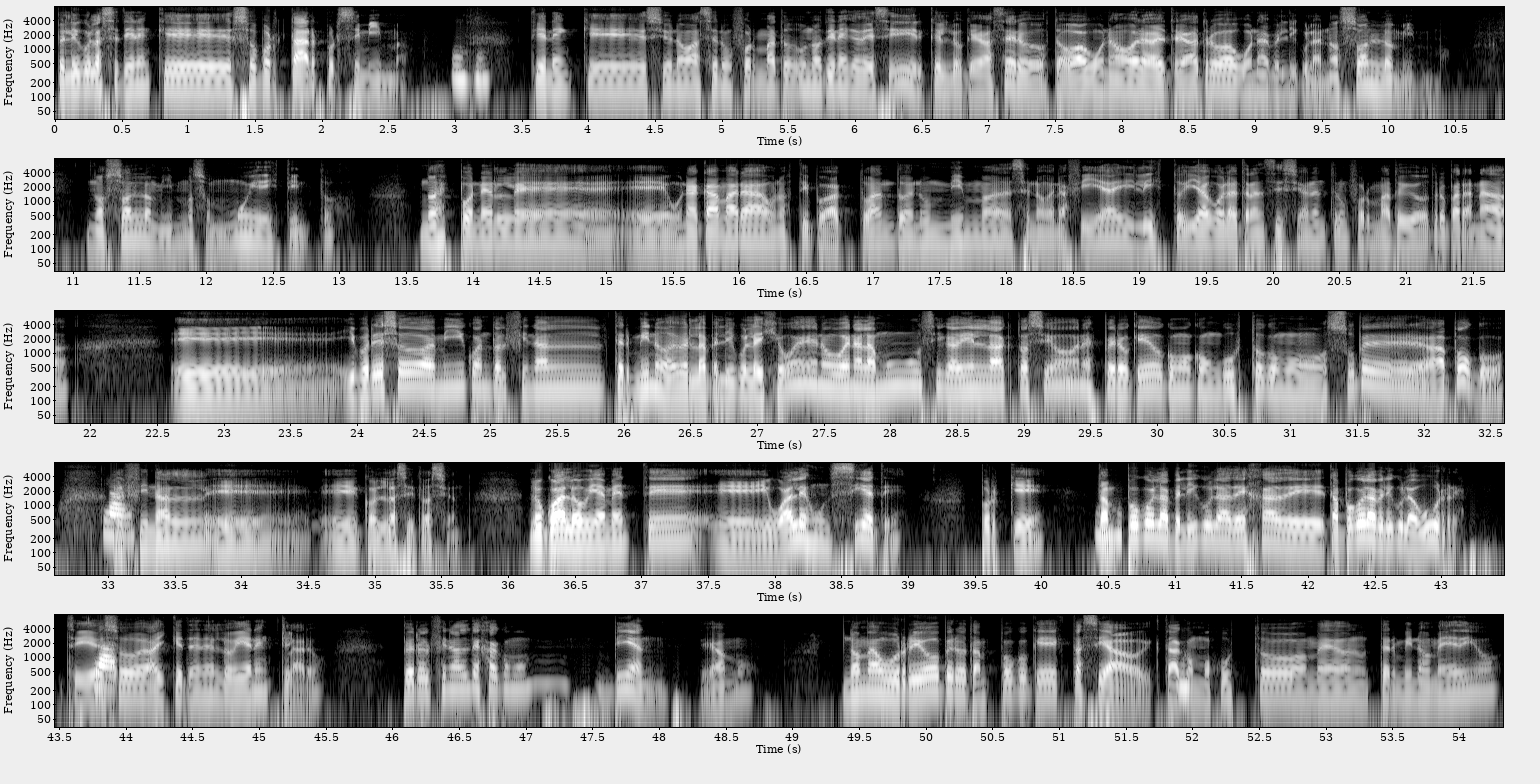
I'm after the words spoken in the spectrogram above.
películas se tienen que soportar por sí mismas. Tienen que, si uno va a hacer un formato, uno tiene que decidir qué es lo que va a hacer. O, hago una obra de teatro o hago una película. No son lo mismo. No son lo mismo, son muy distintos. No es ponerle eh, una cámara a unos tipos actuando en un misma escenografía y listo y hago la transición entre un formato y otro para nada. Eh, y por eso a mí cuando al final termino de ver la película dije, bueno, buena la música, bien las actuaciones, pero quedo como con gusto como súper a poco al final eh, eh, con la situación. Lo cual obviamente igual es un 7, porque tampoco la película deja de... tampoco la película aburre. Sí, eso hay que tenerlo bien en claro. Pero al final deja como mm, bien, digamos no me aburrió, pero tampoco quedé extasiado. Está mm. como justo medio en un término medio,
